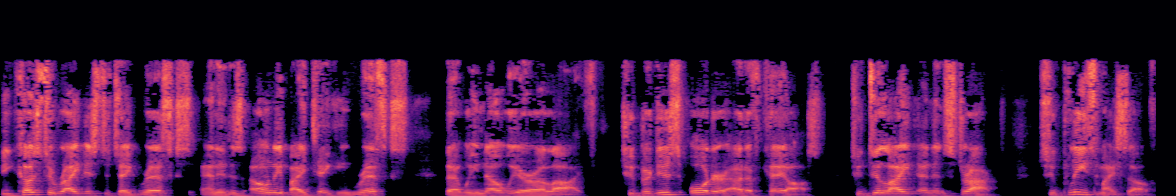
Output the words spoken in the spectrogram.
Because to write is to take risks, and it is only by taking risks that we know we are alive. To produce order out of chaos, to delight and instruct, to please myself,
